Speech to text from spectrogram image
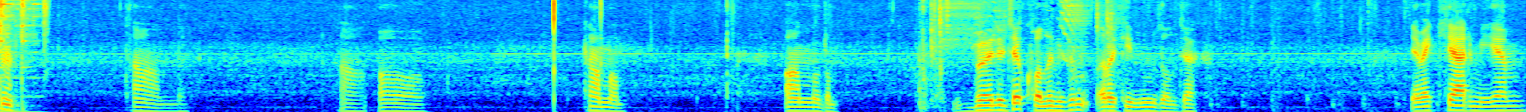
Hı. Tamamdır. Ha, o. Tamam. Anladım. Böylece kola bizim rakibimiz olacak. Yemek yer miyim?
